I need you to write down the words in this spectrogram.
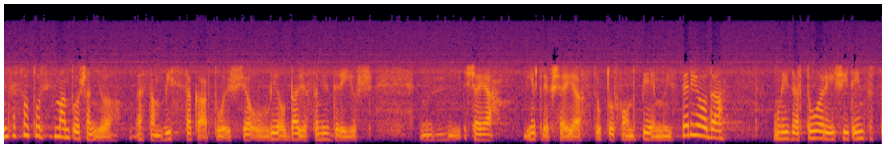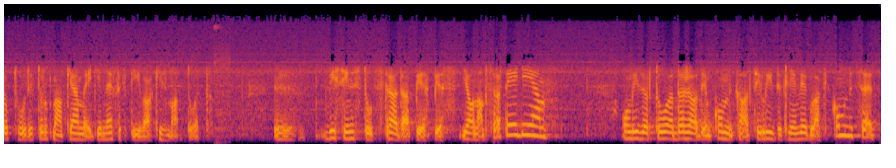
infrastruktūras izmantošana, jo esam visi sakārtojuši, jau lielu daļu esam izdarījuši um, šajā iepriekšējā struktūra fonda pieejamības periodā, un līdz ar to arī šī infrastruktūra ir turpmāk jāmēģina efektīvāk izmantot. Uh, visi institūti strādā pie, pie jaunām stratēģijām, un līdz ar to ar dažādiem komunikāciju līdzekļiem vieglāk komunicēt,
